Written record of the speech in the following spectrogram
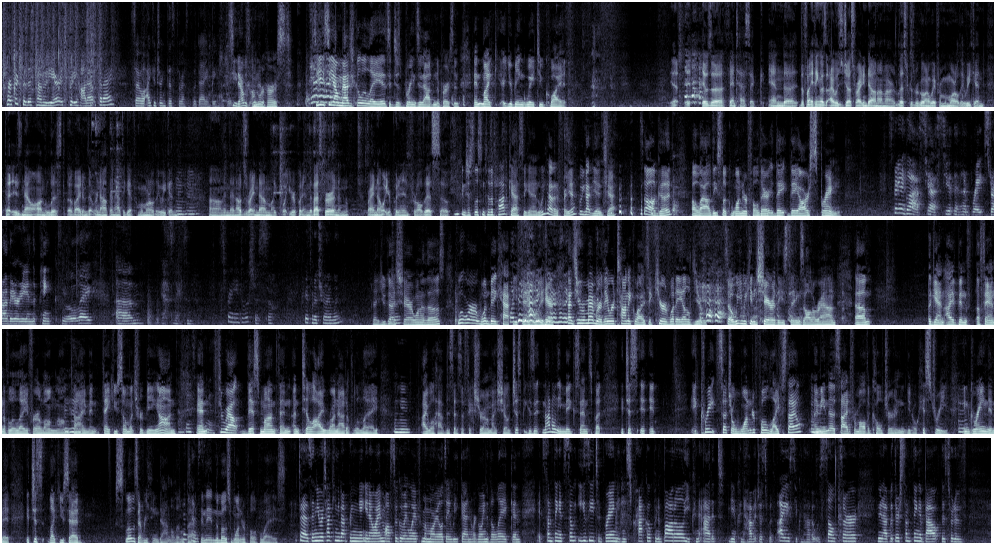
perfect for this time of year. It's pretty hot out today, so I could drink this the rest of the day and be happy. See, that was unrehearsed. see, see how magical LA is? It just brings it out in a person. And Mike, you're being way too quiet. Yeah, it, it was a fantastic. And uh, the funny thing was, I was just writing down on our list because we're going away from Memorial Day weekend. That is now on the list of items that we're now going to have to get for Memorial Day weekend. Mm-hmm. Um, and then I was just writing down like what you were putting in the Vesper, and then writing down what you're putting in for all this. So You can just listen to the podcast again. We got it for you. We got you in chat. It's all good. Oh wow, these look wonderful. They're they they are spring. Spring in a glass, yes. You get that bright strawberry and the pink from the Lillet. Um, yeah, it's nice and springy and delicious. So, you guys want to try one? Yeah, you guys share one of those. Well, we're one big happy One big family happy here. family. As you remember, they were tonic wise. They cured what ailed you. so we, we can share these things all around. Um, again, I've been a fan of Lillet for a long, long time, and thank you so much for being on. Mm-hmm. Oh, for and throughout this month and until I run out of Lillet, Mm-hmm. I will have this as a fixture on my show, just because it not only makes sense, but it just it. it it creates such a wonderful lifestyle. Mm-hmm. I mean, aside from all the culture and you know history Mm-hmm. ingrained in it, it just like you said slows everything down a little It bit does. in, in the most wonderful of ways. It does. And you were talking about bringing it, you know, I'm also going away for Memorial Day weekend. We're going to the lake, and it's something it's so easy to bring. You can just crack open a bottle, you can add it, you can have it just with ice, you can have it with seltzer, you can have, but there's something about this sort of,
